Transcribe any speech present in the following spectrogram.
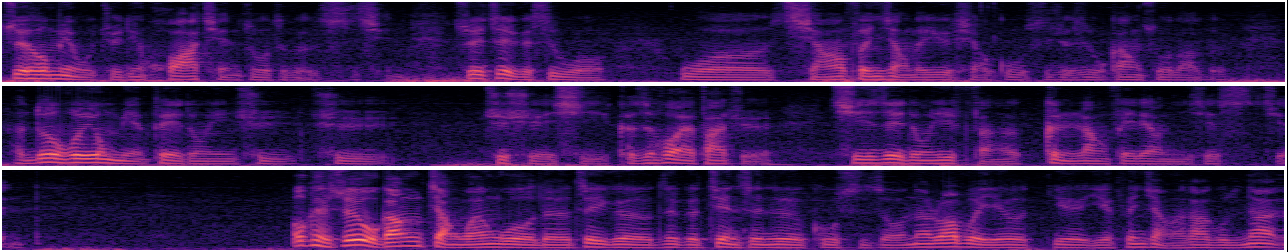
最后面我决定花钱做这个事情。所以这个是我我想要分享的一个小故事，就是我刚刚说到的，很多人会用免费的东西去去去学习，可是后来发觉，其实这些东西反而更浪费掉你一些时间。OK，所以我刚刚讲完我的这个这个健身这个故事之后，那 Robert 也有也也分享了他的故事。那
